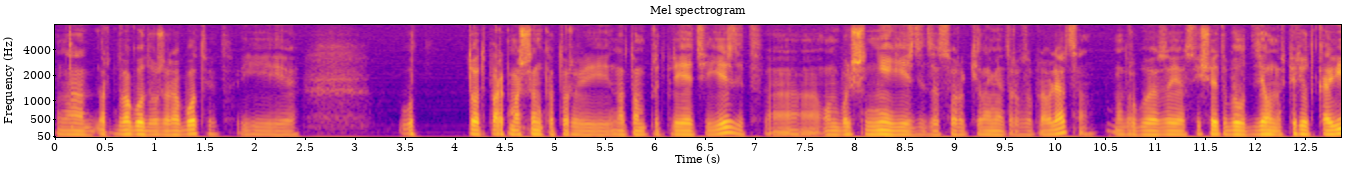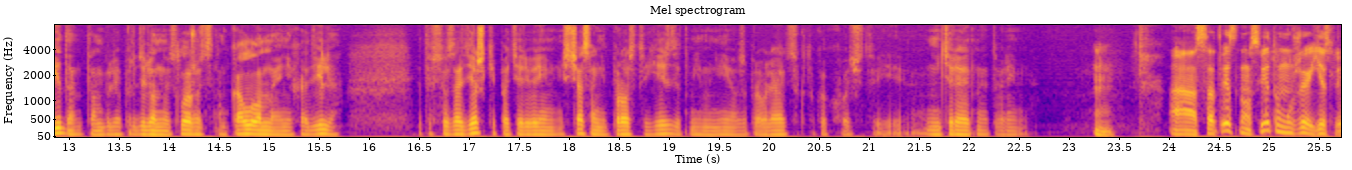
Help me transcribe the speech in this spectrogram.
Она два года уже работает, и вот тот парк машин, который на том предприятии ездит, э, он больше не ездит за 40 километров заправляться на другой АЗС. Еще это было сделано в период ковида, там были определенные сложности, там колонны они ходили. Это все задержки, потери времени. Сейчас они просто ездят мимо нее, заправляются кто как хочет и не теряют на это времени. А, соответственно, светом уже, если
